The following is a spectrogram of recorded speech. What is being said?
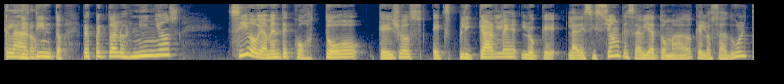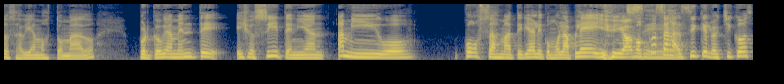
Claro. distinto. Respecto a los niños, sí, obviamente costó que ellos explicarles lo que la decisión que se había tomado, que los adultos habíamos tomado, porque obviamente ellos sí tenían amigos, cosas materiales como la Play, digamos, Sí. cosas así que los chicos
